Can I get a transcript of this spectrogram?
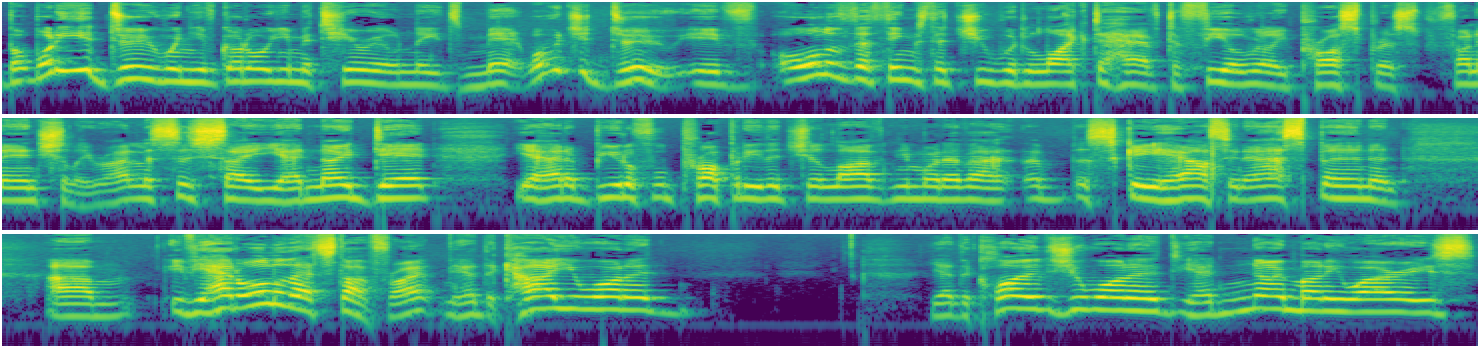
But what do you do when you've got all your material needs met? What would you do if all of the things that you would like to have to feel really prosperous financially, right? Let's just say you had no debt, you had a beautiful property that you loved, and you might have a, a, ski house in Aspen. And um, if you had all of that stuff, right? You had the car you wanted, you had the clothes you wanted, you had no money worries.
